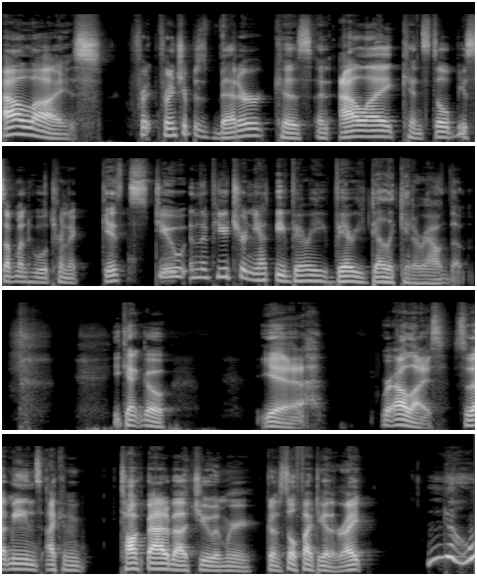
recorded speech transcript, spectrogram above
allies. Fr- friendship is better because an ally can still be someone who will turn against you in the future, and you have to be very, very delicate around them. You can't go, yeah, we're allies. So that means I can talk bad about you and we're going to still fight together, right? No.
